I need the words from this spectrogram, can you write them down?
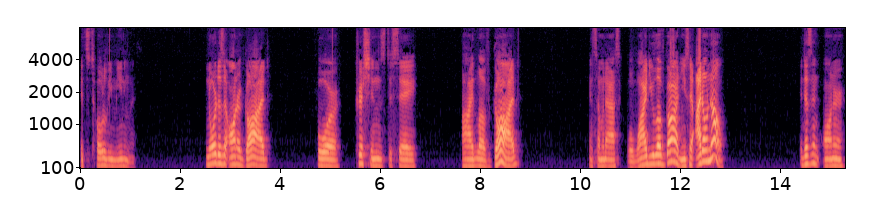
It's totally meaningless nor does it honor God for Christians to say, I love God. And someone asks, Well, why do you love God? And you say, I don't know. It doesn't honor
